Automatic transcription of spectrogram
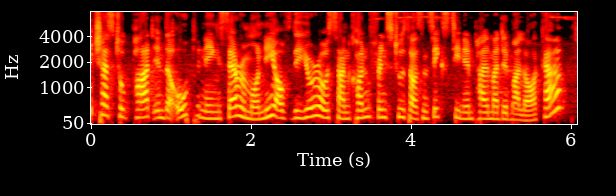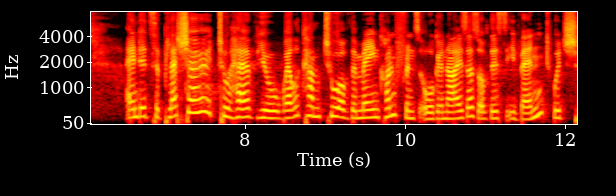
We just took part in the opening ceremony of the EuroSun Conference 2016 in Palma de Mallorca. And it's a pleasure to have you welcome two of the main conference organizers of this event, which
